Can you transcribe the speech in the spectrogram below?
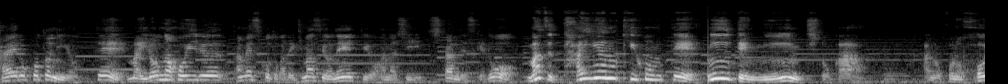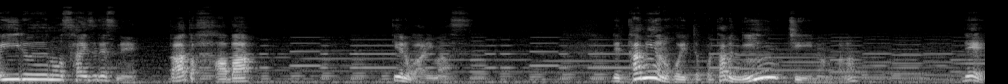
変えることによって、まあ、いろんなホイール試すことができますよねっていうお話したんですけど、まずタイヤの基本って2.2インチとか、あの、このホイールのサイズですね。あと幅っていうのがあります。で、タミヤのホイールってこれ多分2インチなのかなで、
